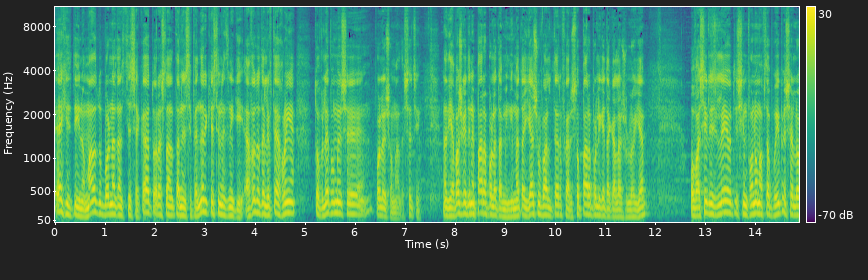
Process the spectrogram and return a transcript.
έχει την ομάδα του, μπορεί να ήταν στη ΣΕΚΑ, τώρα ήταν στη Φενέρ και στην Εθνική. Αυτό τα τελευταία χρόνια το βλέπουμε σε πολλές ομάδες. Να διαβάσω γιατί είναι πάρα πολλά τα μηνύματα. Γεια σου, Βάλτερ, ευχαριστώ πάρα πολύ για τα καλά σου λόγια. Ο Βασίλης λέει ότι συμφωνώ με αυτά που είπες, αλλά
